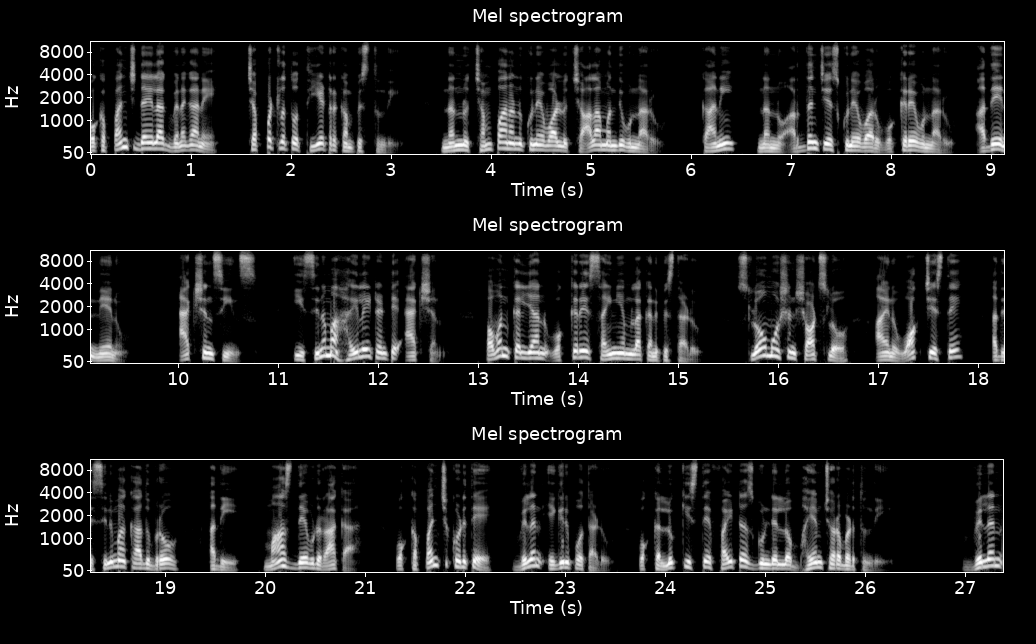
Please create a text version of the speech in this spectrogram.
ఒక పంచ్ డైలాగ్ వినగానే చప్పట్లతో థియేటర్ కంపిస్తుంది. నన్ను చంపాననుకునేవాళ్ళు చాలామంది ఉన్నారు. కానీ నన్ను అర్థం చేసుకునేవారు ఒక్కరే ఉన్నారు. అదే నేను. Action scenes. ఈ సినిమా హైలైట్ అంటే యాక్షన్. పవన్ కళ్యాణ్ ఒక్కరే సైన్యంలా కనిపిస్తాడు. స్లో మోషన్ షాట్స్లో ఆయన వాక్ చేస్తే అది సినిమా కాదు బ్రో అది మాస్ దేవుడు రాక. ఒక్క పంచ్ కొడితే విలన్ ఎగిరిపోతాడు. ఒక్క లుక్ ఇస్తే ఫైటర్స్ గుండెల్లో భయం చొరబడుతుంది. Villain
